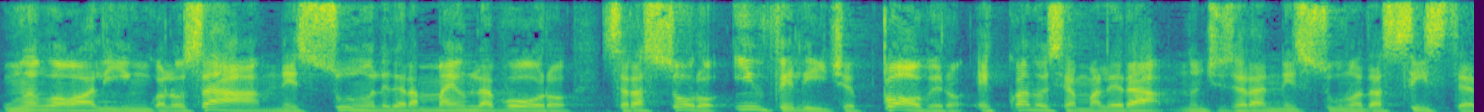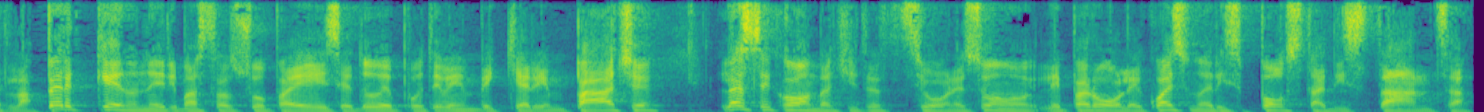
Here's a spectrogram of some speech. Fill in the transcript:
una nuova lingua, lo sa, nessuno le darà mai un lavoro, sarà solo infelice, povero e quando si ammalerà non ci sarà nessuno ad assisterla. Perché non è rimasto al suo paese dove poteva invecchiare in pace? pace. La seconda citazione sono le parole, quasi una risposta a distanza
